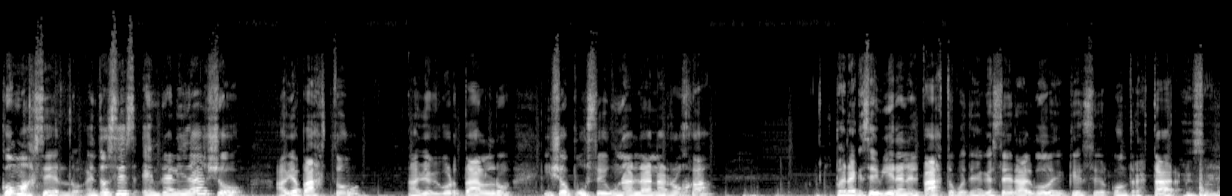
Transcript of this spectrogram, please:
¿Cómo hacerlo? Entonces, en realidad yo había pasto, había que cortarlo, y yo puse una lana roja para que se viera en el pasto, porque tenía que ser algo de que se contrastara. Exacto.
